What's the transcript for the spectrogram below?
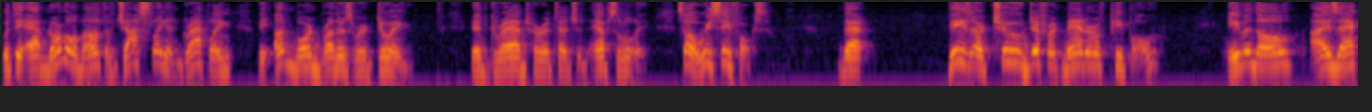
with the abnormal amount of jostling and grappling the unborn brothers were doing. It grabbed her attention. Absolutely. So we see, folks, that these are two different manner of people, even though Isaac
